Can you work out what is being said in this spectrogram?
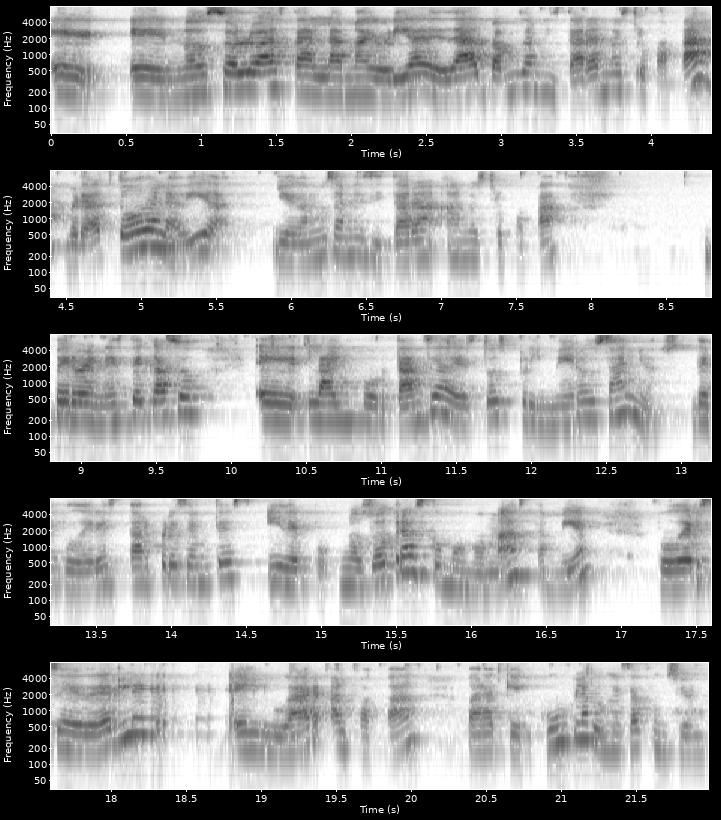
eh, eh, no solo hasta la mayoría de edad vamos a necesitar a nuestro papá, ¿verdad? Toda la vida llegamos a necesitar a, nuestro papá. Pero en este caso, eh, la importancia de estos primeros años, de poder estar presentes y de nosotras como mamás también, poder cederle el lugar al papá para que cumpla con esa función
